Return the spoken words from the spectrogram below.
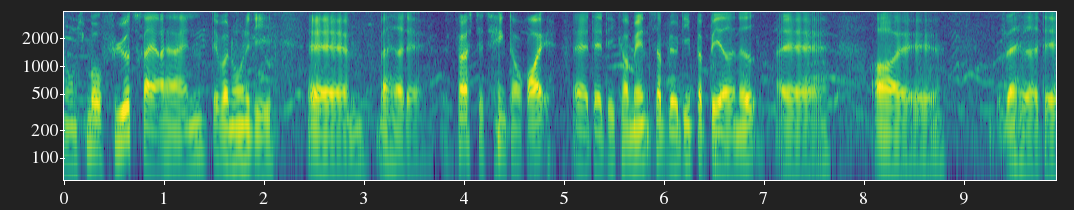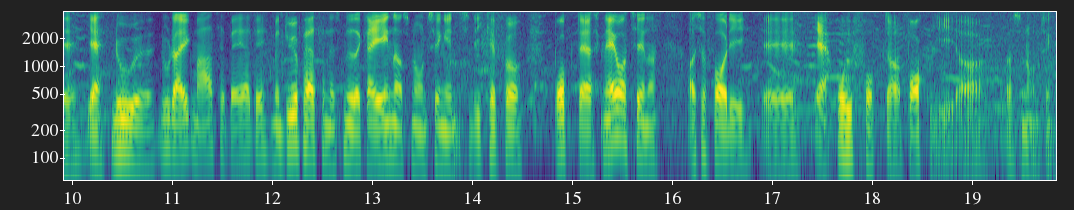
nogle små fyrtræer herinde. Det var nogle af de øh, hvad hedder det, første ting, der røg, øh, da de kom ind. Så blev de barberet ned. Øh, og øh, hvad hedder det, ja, nu, øh, nu er der ikke meget tilbage af det, men dyrepasserne smider grene og sådan nogle ting ind, så de kan få brugt deres knavertænder, og så får de øh, ja, rodfrugter og broccoli og, og sådan nogle ting.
